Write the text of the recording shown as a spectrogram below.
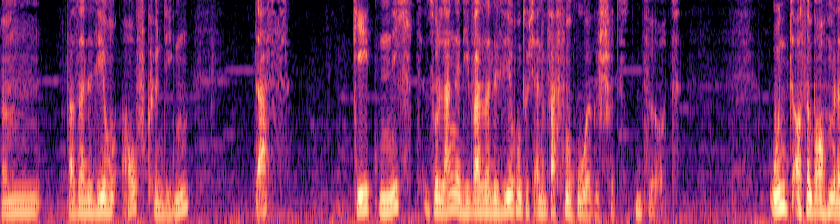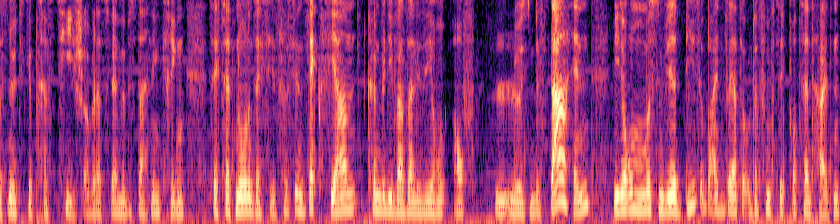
Ähm, Vasalisierung aufkündigen. Das geht nicht, solange die Vasalisierung durch eine Waffenruhe geschützt wird. Und außerdem brauchen wir das nötige Prestige, aber das werden wir bis dahin hinkriegen. 1669, das heißt, in sechs Jahren können wir die Vasalisierung aufkündigen lösen. Bis dahin wiederum müssen wir diese beiden Werte unter 50% halten,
